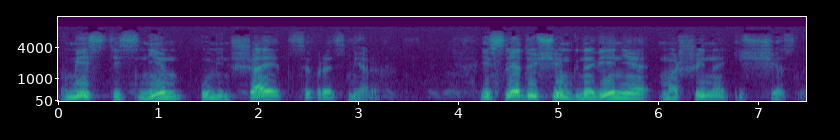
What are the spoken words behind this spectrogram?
вместе с ним уменьшается в размерах. И в следующее мгновение машина исчезла.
